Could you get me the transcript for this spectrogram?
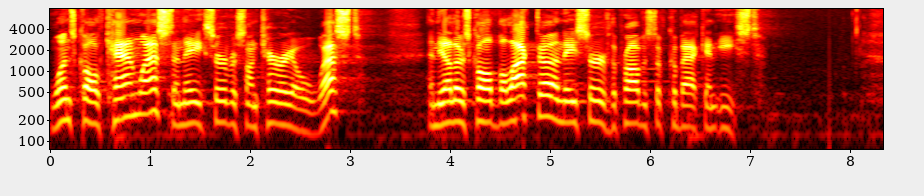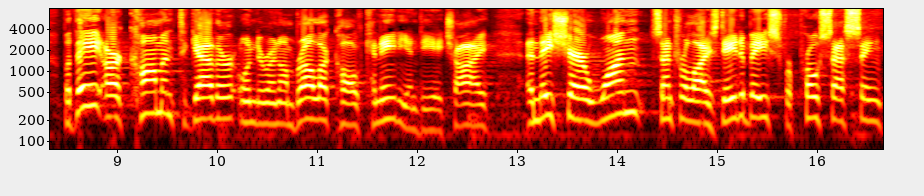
One's called CanWest, and they service Ontario West, and the other is called Valacta, and they serve the province of Quebec and East. But they are common together under an umbrella called Canadian DHI, and they share one centralized database for processing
